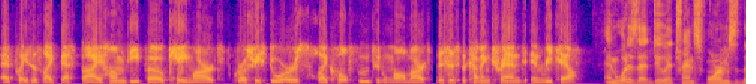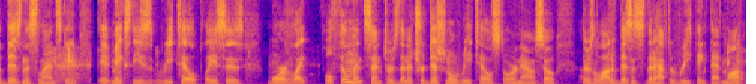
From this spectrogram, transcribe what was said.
at places like Best Buy, Home Depot, Kmart, grocery stores like Whole Foods and Walmart. This is the coming trend in retail. And what does that do? It transforms the business landscape. It makes these retail places more of like fulfillment centers than a traditional retail store now. So there's a lot of businesses that have to rethink that model.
